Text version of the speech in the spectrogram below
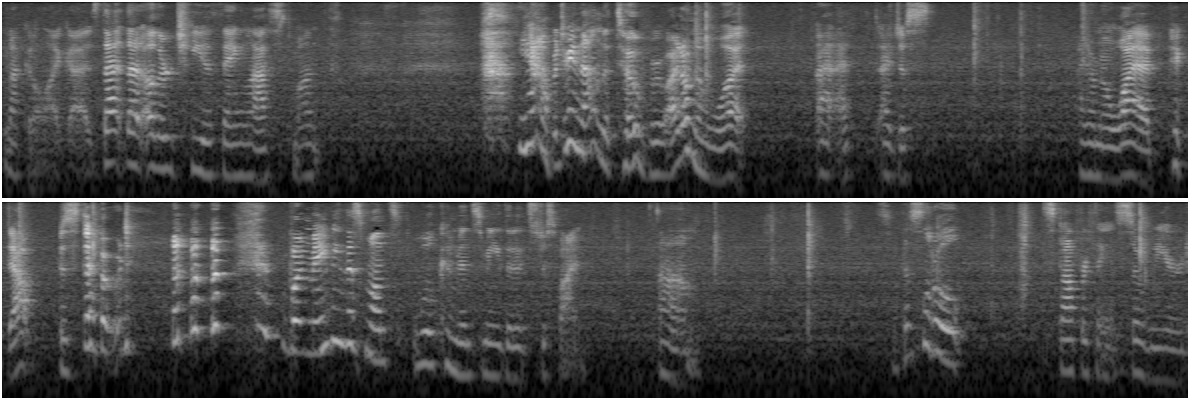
I'm not gonna lie, guys. That that other chia thing last month yeah, between that and the tofu, I don't know what. I, I, I just, I don't know why I picked out bestowed. but maybe this month will convince me that it's just fine. Um, this little stopper thing is so weird.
